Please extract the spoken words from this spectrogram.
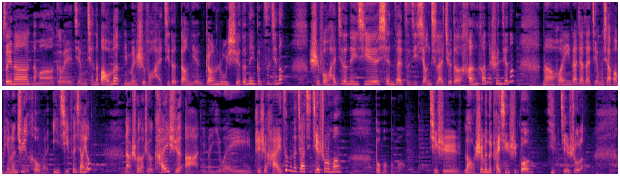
所以呢，那么各位节目前的宝宝们，你们是否还记得当年刚入学的那个自己呢？是否还记得那些现在自己想起来觉得憨憨的瞬间呢？那欢迎大家在节目下方评论区和我们一起分享哟。那说到这个开学啊，你们以为只是孩子们的假期结束了吗？不不不不，其实老师们的开心时光也结束了。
